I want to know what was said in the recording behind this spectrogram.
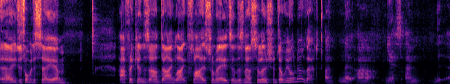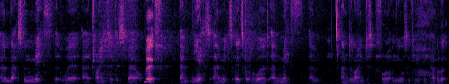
uh, you just want me to say um, Africans are dying like flies from AIDS and there's no solution. Don't we all know that? Um, no, uh, yes, um, th um, that's the myth that we're uh, trying to dispel. Myth? Um, yes, um, it's, it's got the word myth um, underlined just before it on the autocue, if you have a look.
